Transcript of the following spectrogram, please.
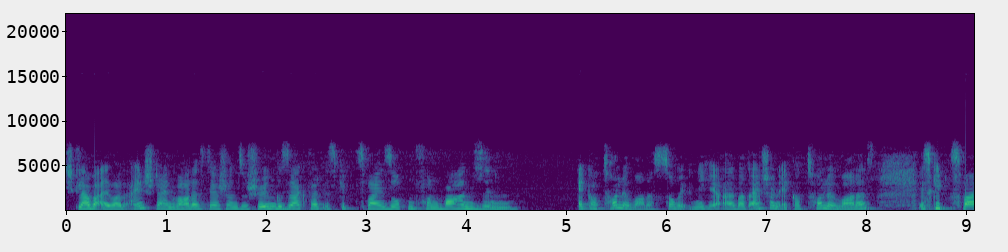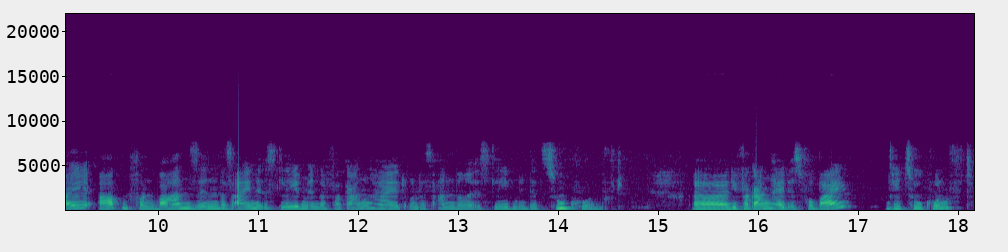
ich glaube, Albert Einstein war das, der schon so schön gesagt hat, es gibt zwei Sorten von Wahnsinn. Eckart Tolle war das, sorry, nicht Albert Einstein, Eckart Tolle war das. Es gibt zwei Arten von Wahnsinn. Das eine ist Leben in der Vergangenheit und das andere ist Leben in der Zukunft. Äh, die Vergangenheit ist vorbei, die Zukunft,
